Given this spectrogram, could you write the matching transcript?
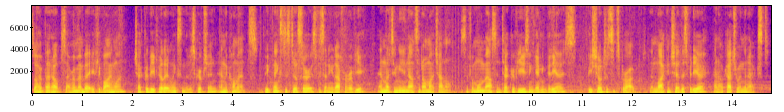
So I hope that helps, and remember, if you're buying one, check for the affiliate links in the description and the comments. Big thanks to SteelSeries for sending it out for review, and letting me announce it on my channel. So for more mouse and tech reviews and gaming videos, be sure to subscribe, then like and share this video, and I'll catch you in the next.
